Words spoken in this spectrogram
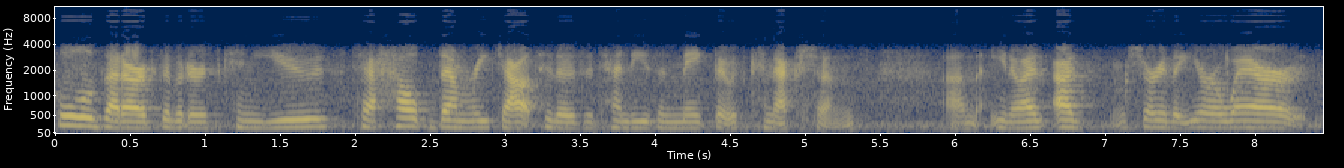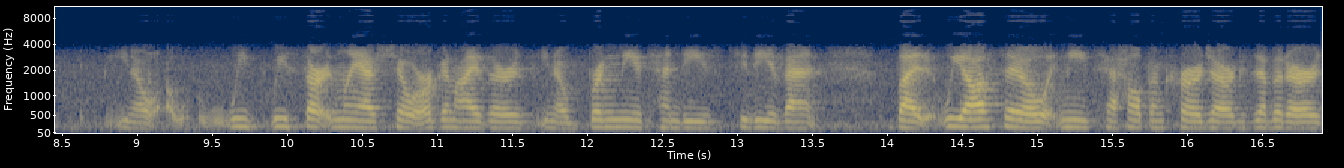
tools that our exhibitors can use to help them reach out to those attendees and make those connections. Um, you know, as, as, I'm sure that you're aware, you know, we, we certainly as show organizers, you know, bring the attendees to the event, but we also need to help encourage our exhibitors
